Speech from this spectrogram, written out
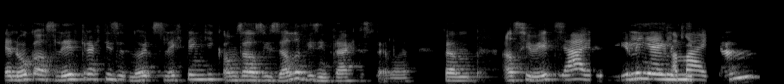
En ook als leerkracht is het nooit slecht, denk ik, om zelfs jezelf eens in vraag te stellen. Van, als je weet Ja, dat je leerling eigenlijk amai. kan,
